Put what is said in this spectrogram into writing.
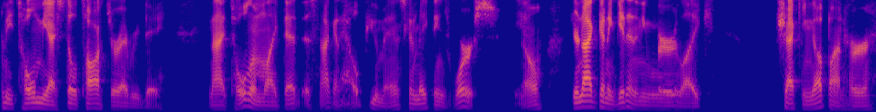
and he told me I still talk to her every day. And I told him like that it's not going to help you, man. It's going to make things worse. You know, you're not going to get anywhere like checking up on her,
